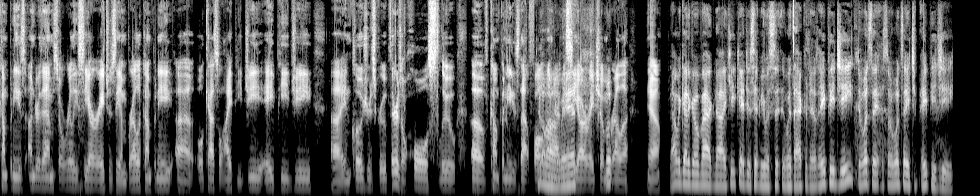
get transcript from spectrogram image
companies under them. So, really, CRH is the umbrella company, uh, Oldcastle IPG, APG, uh, Enclosures Group. There's a whole slew of companies that fall under the CRH umbrella. Yeah. Now we got to go back. Now you can't just hit me with with acronyms. APG. What's a, so what's H, APG?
